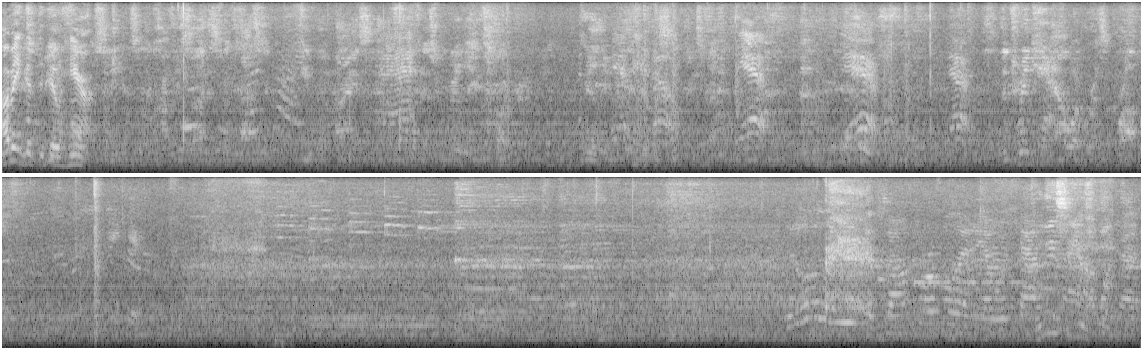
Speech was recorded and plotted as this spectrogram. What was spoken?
I think it's to do here. The city is- the countryside is Tbilisi is one thing.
